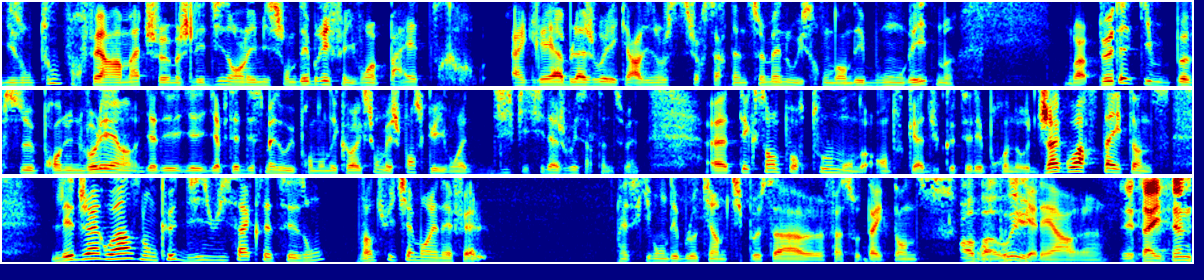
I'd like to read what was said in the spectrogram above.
Ils ont tout pour faire un match. euh, Je l'ai dit dans l'émission de débrief, ils vont pas être agréables à jouer les Cardinals sur certaines semaines où ils seront dans des bons rythmes. Voilà, peut-être qu'ils peuvent se prendre une volée. hein. Il y a, des- il y a- peut-être des semaines où ils prendront des corrections, mais je pense qu'ils vont être difficiles à jouer certaines semaines. Euh, Texan pour tout le monde, en tout cas du côté des pronos. Jaguars Titans. Les Jaguars n'ont que 18 sacs cette saison, 28e en NFL. Est-ce qu'ils vont débloquer un petit peu ça euh, face aux Titans? Oh, bah oui. galère euh Les Titans,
